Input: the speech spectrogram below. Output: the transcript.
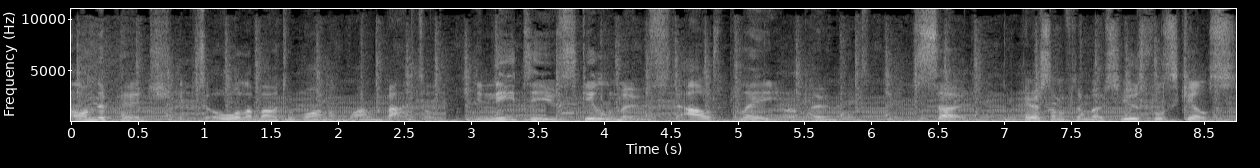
On the pitch, it's all about a one-on-one battle. You need to use skill moves to outplay your opponent. So, here are some of the most useful skills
